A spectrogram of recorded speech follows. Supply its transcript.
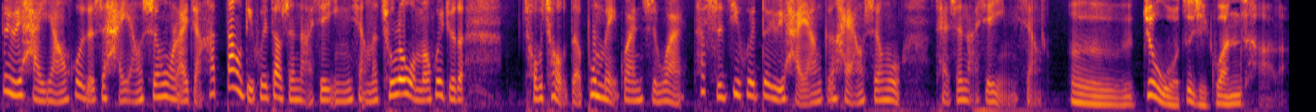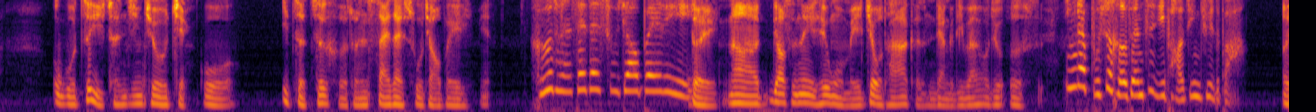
对于海洋或者是海洋生物来讲，它到底会造成哪些影响呢？除了我们会觉得丑丑的不美观之外，它实际会对于海洋跟海洋生物产生哪些影响？呃，就我自己观察了，我自己曾经就捡过一整只河豚塞在塑胶杯里面。河豚塞在塑胶杯里？对，那要是那一天我没救它，可能两个礼拜后就饿死。应该不是河豚自己跑进去的吧？呃，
